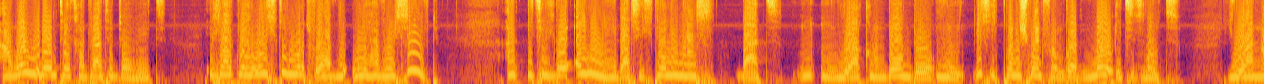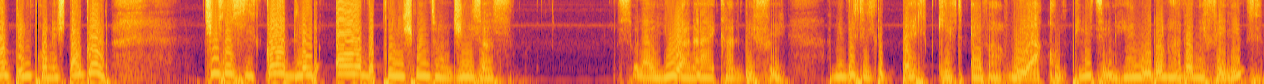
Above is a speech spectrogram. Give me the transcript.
And when we don't take advantage of it, it's like we're wasting what we have we have received. And it is the enemy that is telling us that you are condemned or mm, this is punishment from God. No, it is not. You are not being punished by God. Jesus, God laid all the punishment on Jesus so that you and I can be free. I mean, this is the best gift ever. We are complete in Him, we don't have any failings.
